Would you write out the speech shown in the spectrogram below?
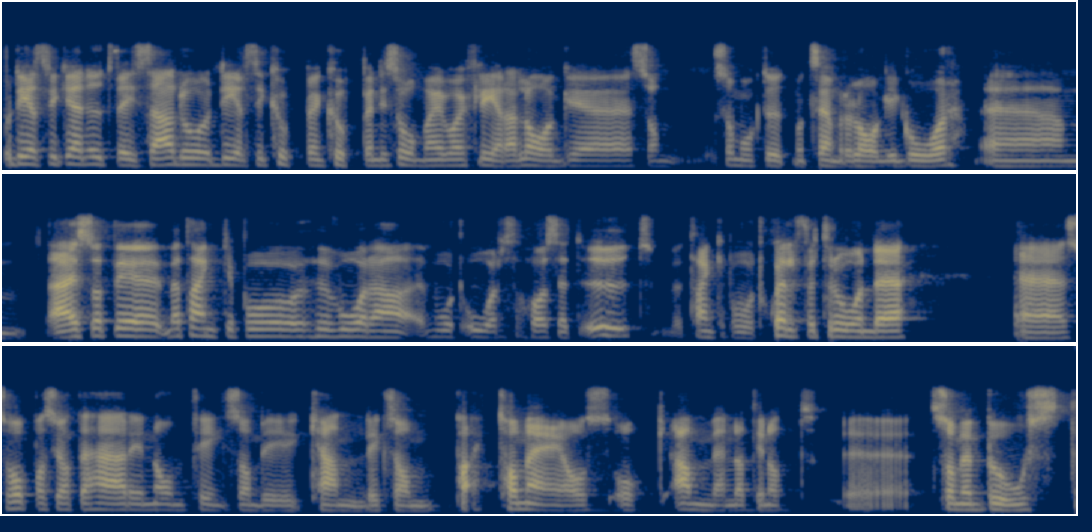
och dels fick jag en utvisad och dels i kuppen. Kuppen, det såg man ju var i flera lag eh, som, som åkte ut mot sämre lag igår. Eh, så att det, med tanke på hur våra, vårt år har sett ut, med tanke på vårt självförtroende, eh, så hoppas jag att det här är någonting som vi kan liksom ta med oss och använda till något eh, som en boost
